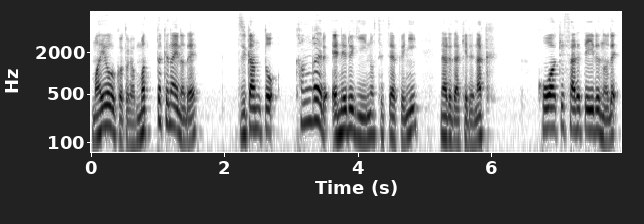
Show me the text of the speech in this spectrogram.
迷うことが全くないので、時間と考えるエネルギーの節約になるだけでなく、小分けされているので、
